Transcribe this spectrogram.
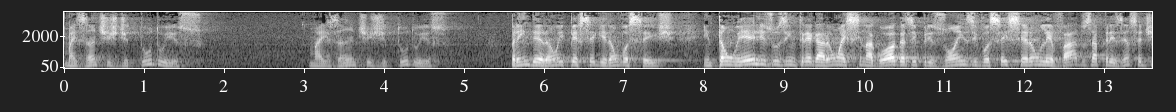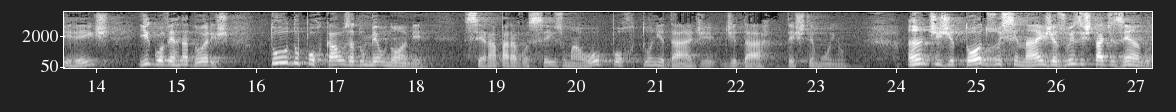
Mas antes de tudo isso, mas antes de tudo isso, prenderão e perseguirão vocês. Então eles os entregarão às sinagogas e prisões, e vocês serão levados à presença de reis e governadores. Tudo por causa do meu nome. Será para vocês uma oportunidade de dar testemunho. Antes de todos os sinais, Jesus está dizendo:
